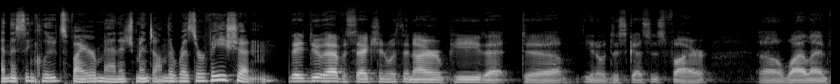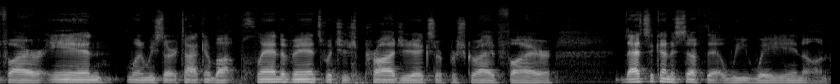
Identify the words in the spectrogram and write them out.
and this includes fire management on the reservation. They do have a section within IRMP that uh, you know discusses fire uh, wildland fire. And when we start talking about planned events, which is projects or prescribed fire, that's the kind of stuff that we weigh in on.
